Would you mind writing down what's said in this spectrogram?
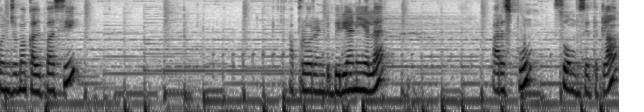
கொஞ்சமாக கல்பாசி அப்புறம் ரெண்டு பிரியாணி இலை அரை ஸ்பூன் சோம்பு சேர்த்துக்கலாம்.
